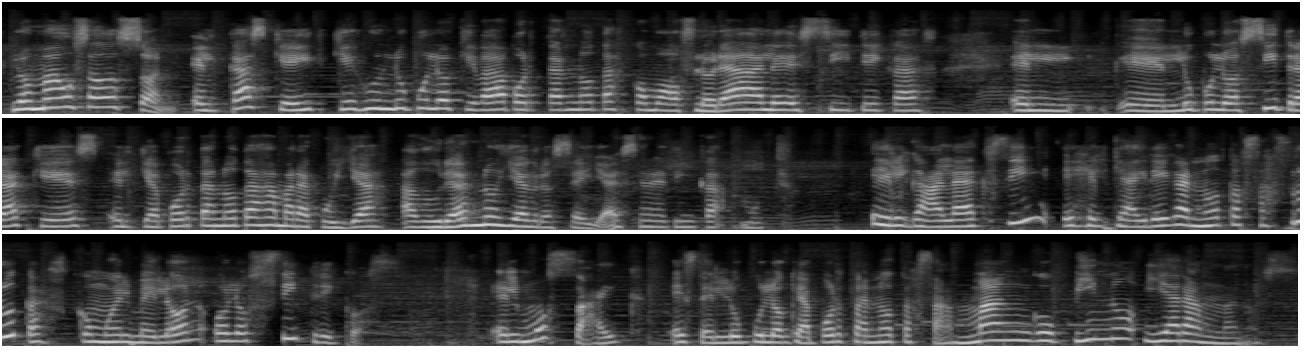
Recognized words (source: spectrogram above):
Los más usados son el Cascade, que es un lúpulo que va a aportar notas como florales, cítricas, el, lúpulo Citra, que es el que aporta notas a maracuyá, a duraznos y a grosella. Ese me tinca mucho. El Galaxy es el que agrega notas a frutas como el melón o los cítricos. El Mosaic es el lúpulo que aporta notas a mango, pino y arándanos.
